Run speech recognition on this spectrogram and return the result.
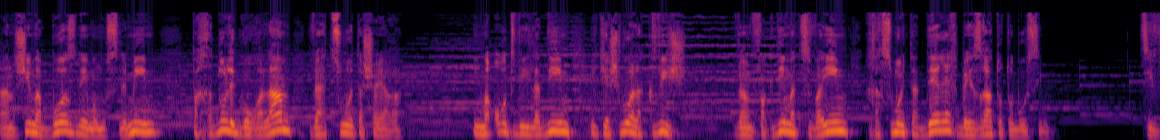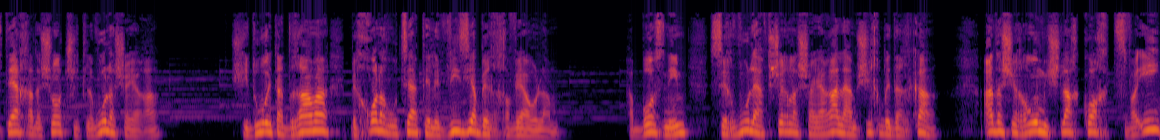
האנשים הבוזנים המוסלמים פחדו לגורלם ועצרו את השיירה. אמהות וילדים התיישבו על הכביש, והמפקדים הצבאיים חסמו את הדרך בעזרת אוטובוסים. צוותי החדשות שהתלוו לשיירה שידרו את הדרמה בכל ערוצי הטלוויזיה ברחבי העולם. הבוזנים סירבו לאפשר לשיירה להמשיך בדרכה, עד אשר ראו משלח כוח צבאי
